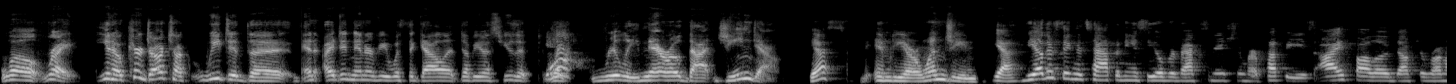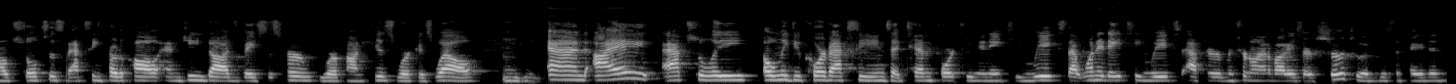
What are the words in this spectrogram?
Well, right. You know, Pure Dog Talk, we did the, and I did an interview with the gal at WSU that yeah. like really narrowed that gene down Yes. The MDR1 gene. Yeah. The other thing that's happening is the over vaccination of our puppies. I follow Dr. Ronald Schultz's vaccine protocol, and Jean Dodds bases her work on his work as well. Mm-hmm. And I actually only do core vaccines at 10, 14, and 18 weeks. That one at 18 weeks after maternal antibodies are sure to have dissipated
